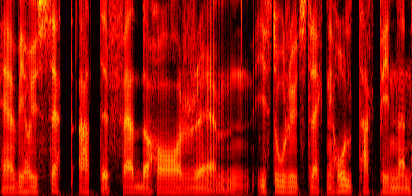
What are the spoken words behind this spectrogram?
Eh, vi har ju sett att eh, Fed har ehm, i stor utsträckning hållit taktpinnen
